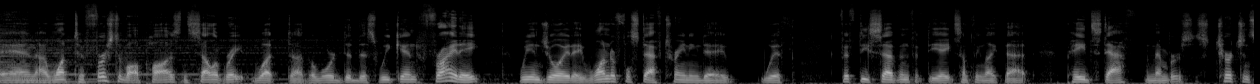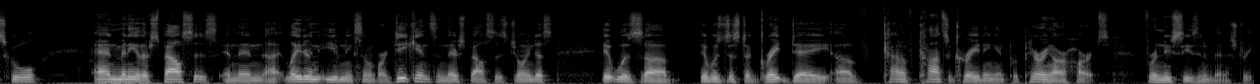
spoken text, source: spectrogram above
And I want to first of all pause and celebrate what uh, the Lord did this weekend. Friday, we enjoyed a wonderful staff training day with 57, 58, something like that, paid staff members, church and school and many of their spouses. And then uh, later in the evening, some of our deacons and their spouses joined us. It was uh, it was just a great day of kind of consecrating and preparing our hearts for a new season of ministry.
